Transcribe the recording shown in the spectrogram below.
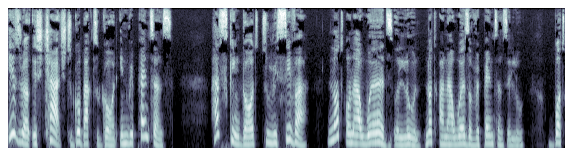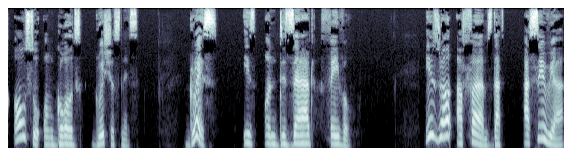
Israel is charged to go back to God in repentance, asking God to receive her, not on our words alone, not on our words of repentance alone, but also on God's graciousness. Grace is undeserved favor. Israel affirms that Assyria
